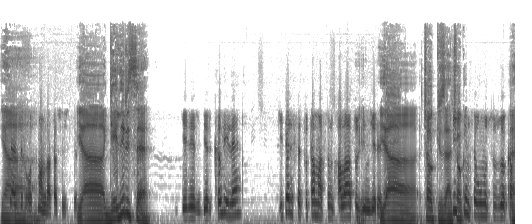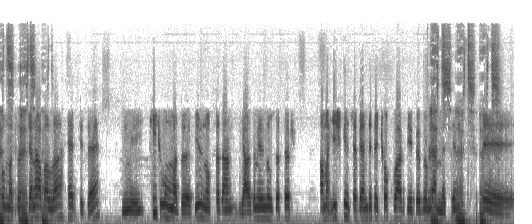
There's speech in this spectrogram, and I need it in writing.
Ya. Bir Osmanlı atasözüdür. Ya gelir ise Gelir bir kıl ile giderse tutamazsın halatu zincir ile. ya çok güzel, Hiç çok kimse umutsuzluğu kapılmasın. Evet, evet, Cenab-ı evet. Allah herkese hiç ummadığı bir noktadan yardım elini uzatır. Ama hiç kimse bende de çok var diye böbürlenmesin. Evet, evet, evet. Ee,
